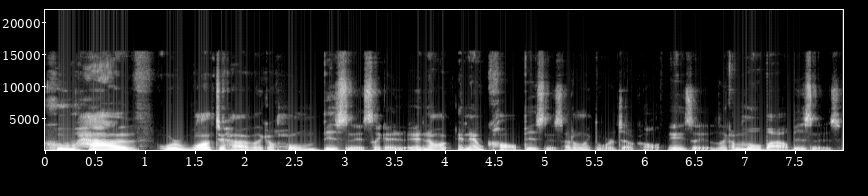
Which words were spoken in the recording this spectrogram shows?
who have or want to have like a home business, like a, an, an outcall business. I don't like the words outcall. Is like a mobile business,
